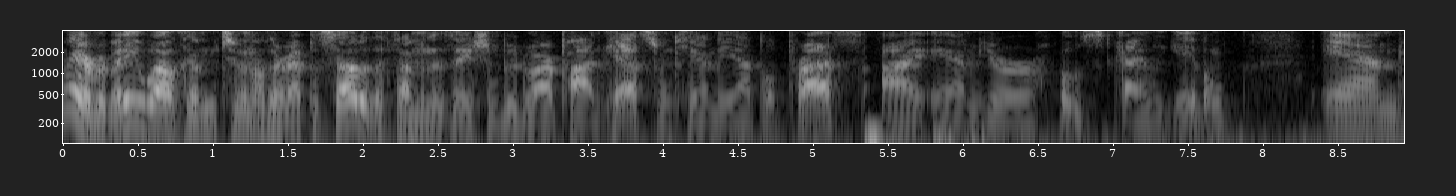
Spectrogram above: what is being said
Hey, everybody, welcome to another episode of the Feminization Boudoir podcast from Candy Apple Press. I am your host, Kylie Gable, and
